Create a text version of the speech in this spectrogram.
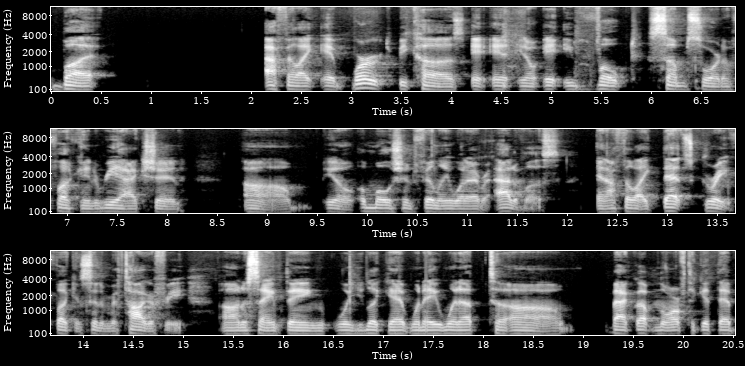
but I feel like it worked because it, it you know, it evoked some sort of fucking reaction, um, you know, emotion, feeling, whatever out of us. And I feel like that's great fucking cinematography. Uh, the same thing when you look at when they went up to um, back up north to get that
